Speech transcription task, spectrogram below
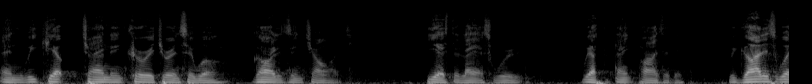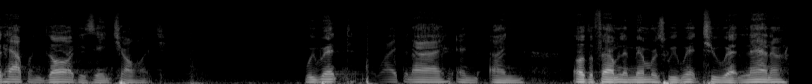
And we kept trying to encourage her and say, Well, God is in charge. He has the last word. We have to think positive. Regardless of what happened, God is in charge. We went wife and I and, and other family members, we went to Atlanta.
